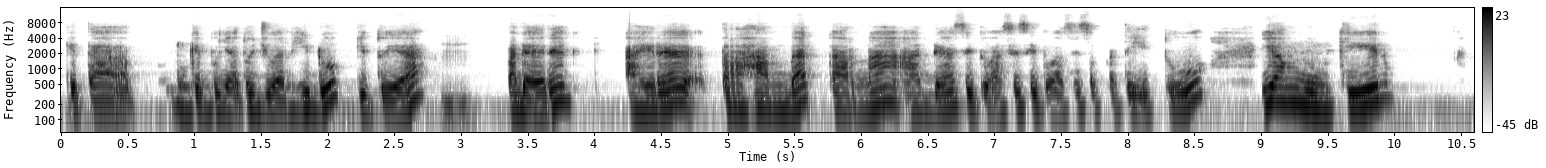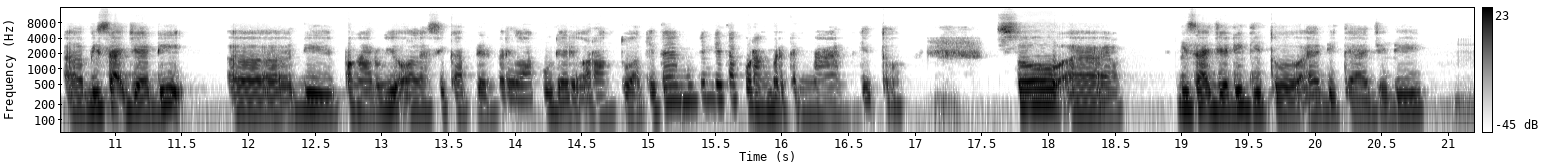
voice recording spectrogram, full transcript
kita mungkin punya tujuan hidup gitu ya. Hmm. Pada akhirnya akhirnya terhambat karena ada situasi-situasi seperti itu yang mungkin eh, bisa jadi eh, dipengaruhi oleh sikap dan perilaku dari orang tua kita yang mungkin kita kurang berkenan gitu. So eh, bisa jadi gitu Dika. Jadi Hmm.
